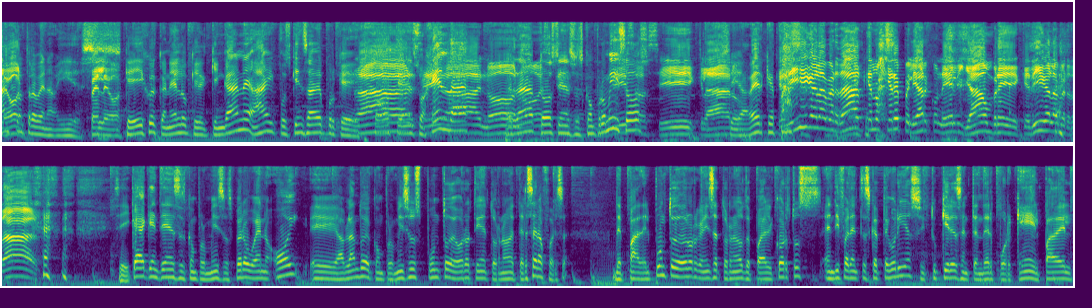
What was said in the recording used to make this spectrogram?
Peleón. contra Benavides. Peleón. Que dijo el Canelo que el- quien gane, ay, pues quién sabe porque todos Ay, tienen su sí, agenda, ay, no, ¿verdad? no, todos tienen sus compromisos. Sí, claro. Sí, a ver qué que pasa. diga la verdad, que no quiere pelear con él y ya, hombre, que diga la verdad. Sí, cada quien tiene sus compromisos. Pero bueno, hoy, eh, hablando de compromisos, Punto de Oro tiene torneo de tercera fuerza de pádel. Punto de Oro organiza torneos de pádel cortos en diferentes categorías. Si tú quieres entender por qué el pádel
